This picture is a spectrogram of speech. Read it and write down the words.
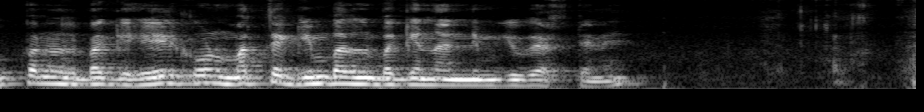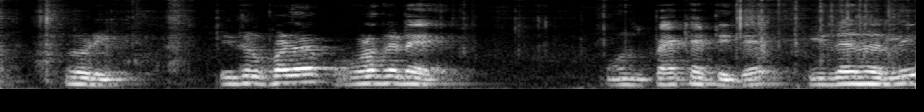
ಉತ್ಪನ್ನದ ಬಗ್ಗೆ ಹೇಳಿಕೊಂಡು ಮತ್ತೆ ಗಿಂಬಲ್ನ ಬಗ್ಗೆ ನಾನು ನಿಮಗೆ ವಿವರಿಸ್ತೇನೆ. ನೋಡಿ, ಇದರ ಒಳ, ಒಳಗಡೆ ಒಂದು ಪ್ಯಾಕೆಟ್ ಇದೆ. ಇದರಲ್ಲಿ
